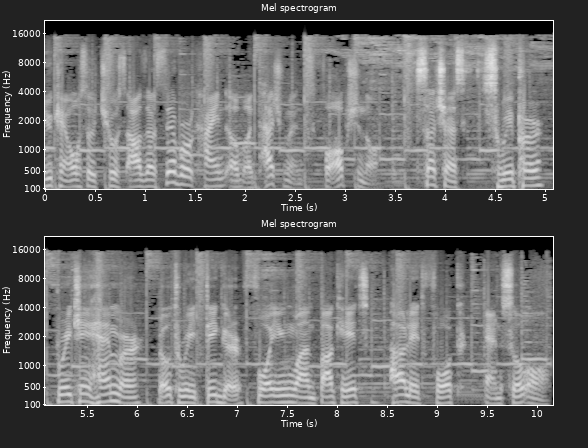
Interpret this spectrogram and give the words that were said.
you can also choose other several kind of attachments for optional such as sweeper, breaking hammer, rotary digger, 4-in-1 bucket, pallet fork, and so on.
